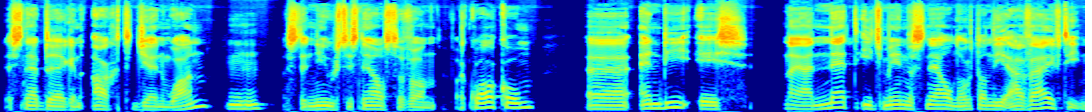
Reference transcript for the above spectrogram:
de Snapdragon 8 Gen 1. Mhm. Dat is de nieuwste, snelste van, van Qualcomm. Eh, en die is nou ja, net iets minder snel nog dan die A15.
